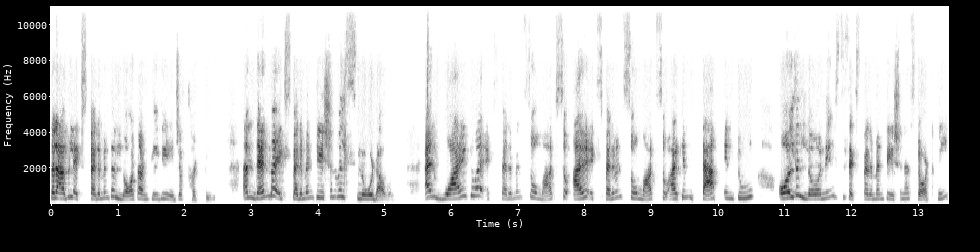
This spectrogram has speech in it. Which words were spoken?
that I will experiment a lot until the age of 30. And then my experimentation will slow down. And why do I experiment so much? So, I experiment so much so I can tap into all the learnings this experimentation has taught me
